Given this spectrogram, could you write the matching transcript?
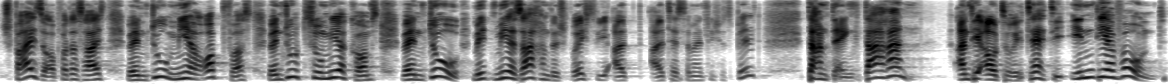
Speiseopfer, das heißt, wenn du mir opferst, wenn du zu mir kommst, wenn du mit mir Sachen besprichst, wie alt, alttestamentliches Bild, dann denk daran, an die Autorität, die in dir wohnt.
